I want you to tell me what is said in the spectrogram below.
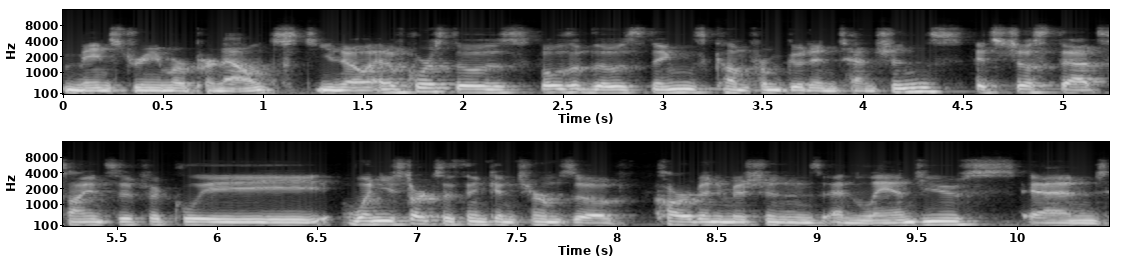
mainstream or pronounced you know and of course those both of those things come from good intentions. It's just that scientifically when you start to think in terms of carbon emissions and land use and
